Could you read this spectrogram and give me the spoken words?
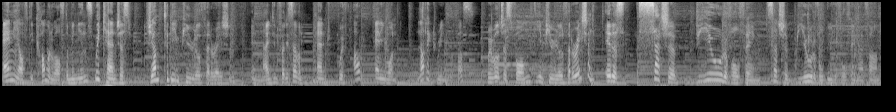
any of the Commonwealth dominions, we can just jump to the Imperial Federation in 1937. And without anyone not agreeing with us, we will just form the Imperial Federation. It is such a beautiful thing. Such a beautiful, beautiful thing I found.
